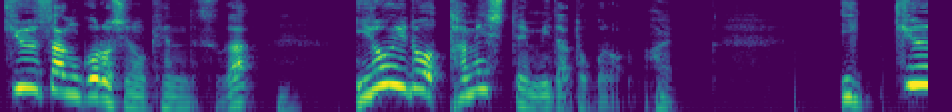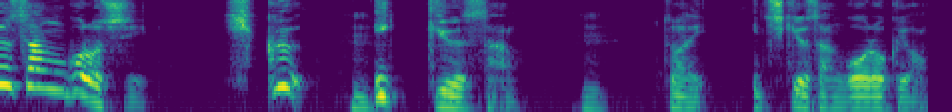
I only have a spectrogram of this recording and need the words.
休さん殺しの件ですがいろいろ試してみたところはい。一休さん殺し引く一休さん、つまり193564引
